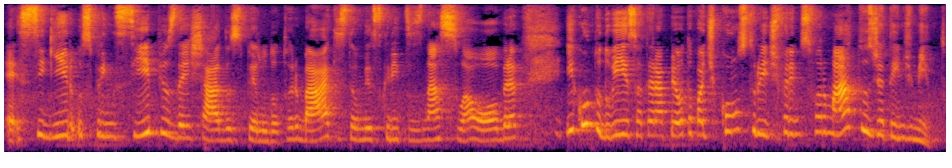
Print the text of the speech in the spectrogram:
é, seguir os princípios deixados pelo Dr. Bach, que estão descritos na sua obra, e com tudo isso, a terapeuta pode construir diferentes formatos de atendimento.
